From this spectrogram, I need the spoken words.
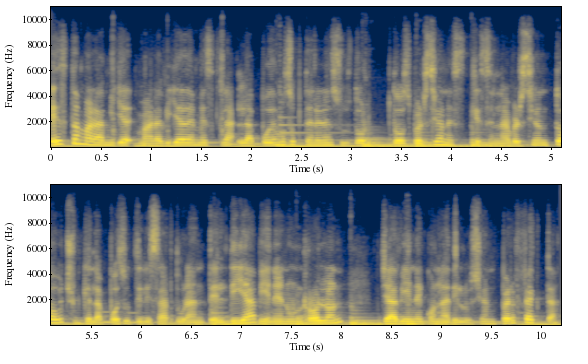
Esta maravilla, maravilla de mezcla la podemos obtener en sus dos versiones, que es en la versión Touch, que la puedes utilizar durante el día, viene en un rolón, ya viene con la dilución perfecta,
